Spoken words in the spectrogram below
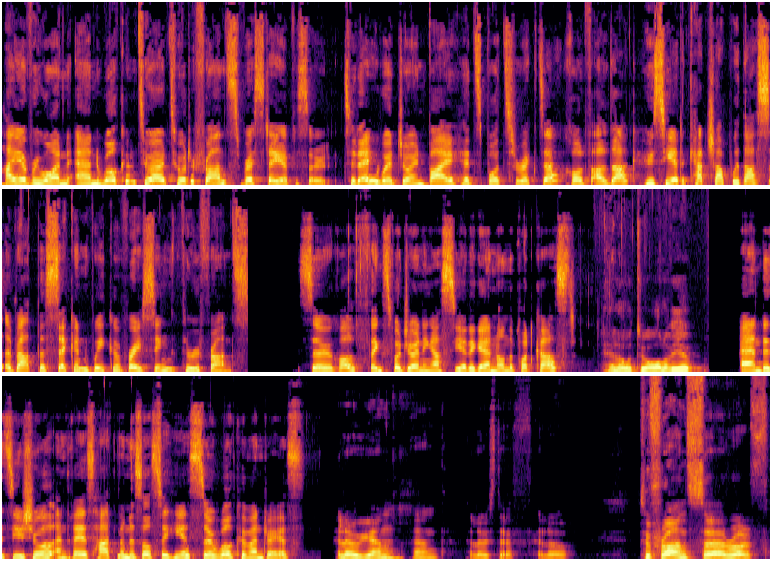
Hi, everyone, and welcome to our Tour de France Rest Day episode. Today, we're joined by Head Sports Director Rolf Aldag, who's here to catch up with us about the second week of racing through France. So, Rolf, thanks for joining us yet again on the podcast. Hello to all of you. And as usual, Andreas Hartmann is also here, so welcome, Andreas. Hello again, and hello, Steph. Hello to France, uh, Rolf.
